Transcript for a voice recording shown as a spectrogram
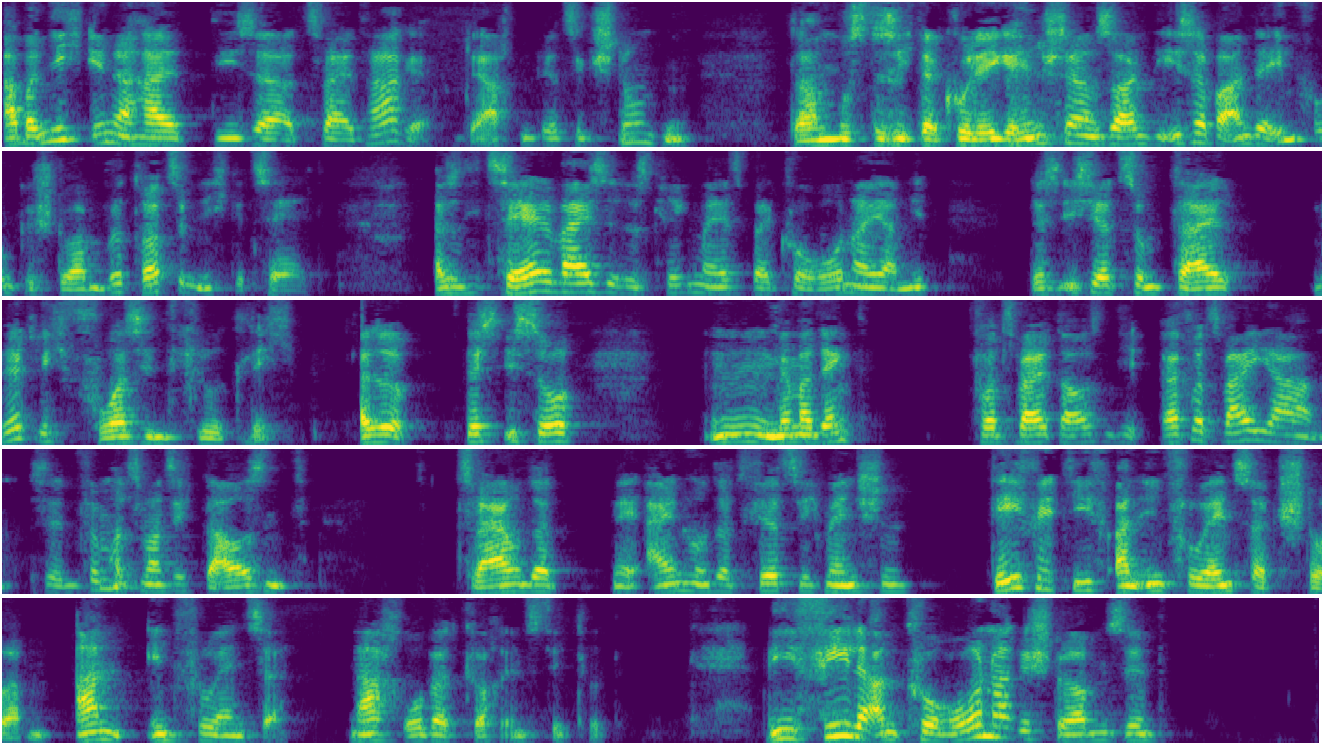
aber nicht innerhalb dieser zwei Tage, der 48 Stunden. Da musste sich der Kollege hinstellen und sagen, die ist aber an der Impfung gestorben, wird trotzdem nicht gezählt. Also die Zählweise, das kriegen wir jetzt bei Corona ja mit, das ist ja zum Teil wirklich vorsintflutlich. Also das ist so, wenn man denkt, vor 2000, äh, vor zwei Jahren sind 25.200, nee, 140 Menschen definitiv an Influenza gestorben. An Influenza. Nach Robert Koch Institut. Wie viele an Corona gestorben sind,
